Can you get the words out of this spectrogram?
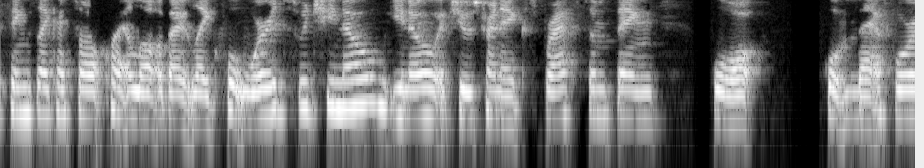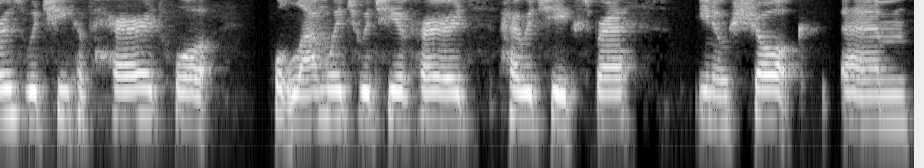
things like I thought quite a lot about like what words would she know? You know, if she was trying to express something, what what metaphors would she have heard? What what language would she have heard? How would she express, you know, shock? Um,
